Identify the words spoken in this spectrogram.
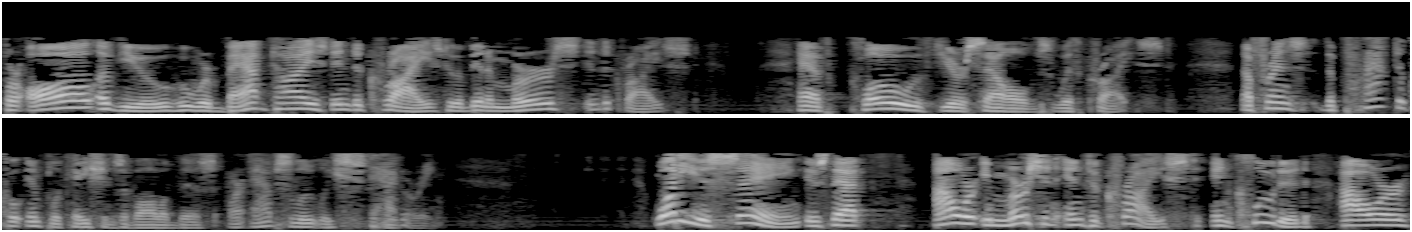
For all of you who were baptized into Christ, who have been immersed into Christ, have clothed yourselves with Christ. Now, friends, the practical implications of all of this are absolutely staggering. What he is saying is that our immersion into Christ included our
